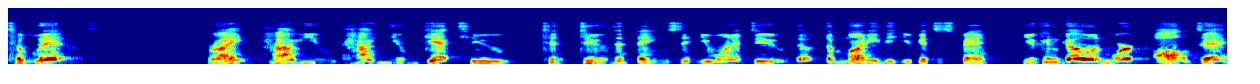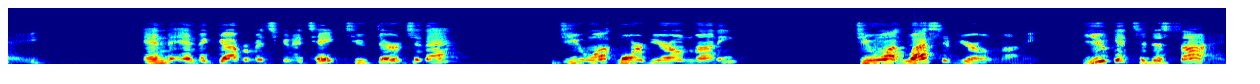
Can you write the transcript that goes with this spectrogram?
to live, right? How you how you get to to do the things that you want to do, the, the money that you get to spend. You can go and work all day and, and the government's going to take two thirds of that. Do you want more of your own money? Do you want less of your own money? You get to decide.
